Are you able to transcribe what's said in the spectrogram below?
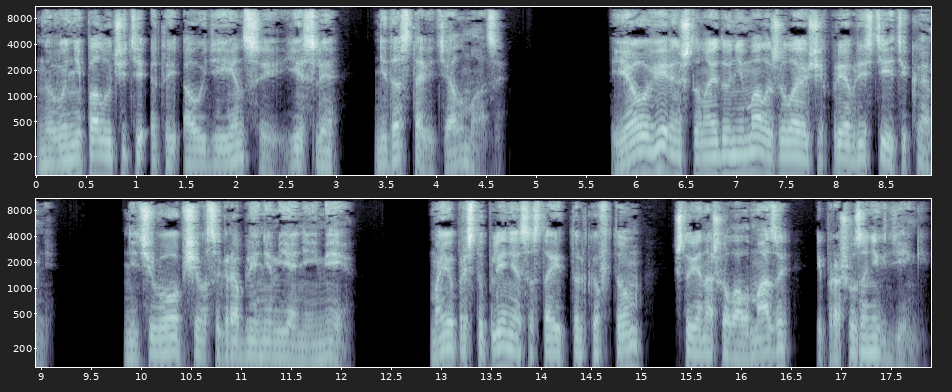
Но вы не получите этой аудиенции, если не доставите алмазы. Я уверен, что найду немало желающих приобрести эти камни. Ничего общего с ограблением я не имею. Мое преступление состоит только в том, что я нашел алмазы и прошу за них деньги.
